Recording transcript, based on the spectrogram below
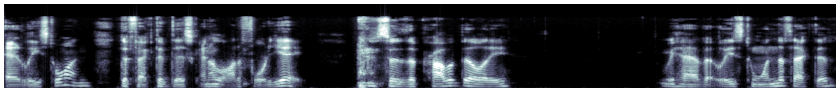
at least one, defective disk in a lot of 48? so the probability, we have at least one defective,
